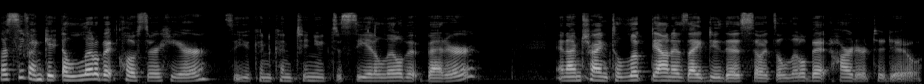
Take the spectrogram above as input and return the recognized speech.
Let's see if i can get a little bit closer here so you can continue to see it a little bit better. And i'm trying to look down as i do this so it's a little bit harder to do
